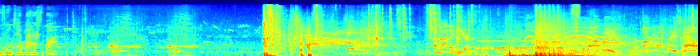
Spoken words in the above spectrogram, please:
moving to a better spot. I'm out of here. Help me! Oh God, please help!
